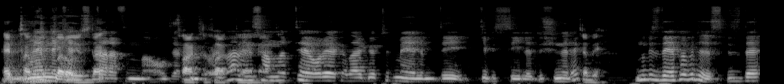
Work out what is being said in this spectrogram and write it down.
Hep o memleket yüzden. tarafında olacakmış. Farklı o farklı yerlerde. insanları te oraya kadar götürmeyelim diye, gibisiyle düşünerek Tabii. bunu biz de yapabiliriz. Biz de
